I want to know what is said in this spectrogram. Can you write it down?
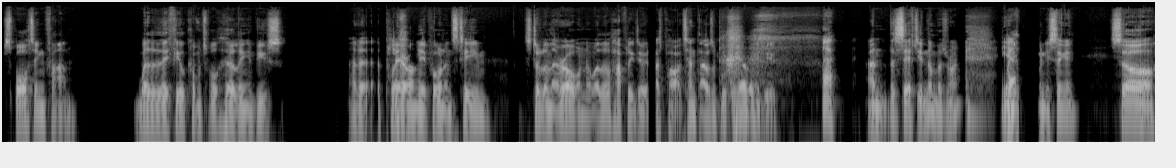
sporting fan whether they feel comfortable hurling abuse at a, a player on the opponent's team stood on their own, or whether they'll happily do it as part of 10,000 people hurling abuse. and the safety in numbers, right? When Yeah. you- when you're singing. So,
